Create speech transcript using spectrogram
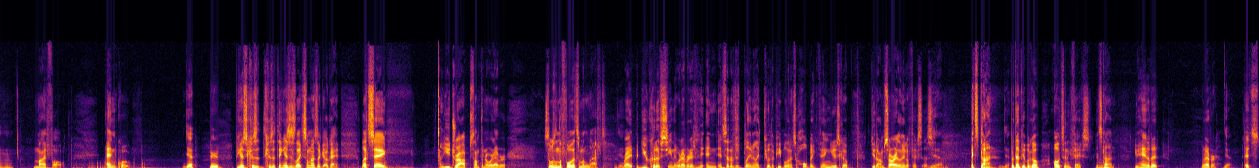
Mhm. my fault, end quote. Yeah period Because because because the thing is, is like sometimes like okay, let's say you drop something or whatever. Someone's on the floor that someone left, Yeah. right? But you could have seen it, whatever it is. And, and instead of just blaming like two other people and it's a whole big thing, you just go, dude, I'm sorry. Let me go fix this. yeah It's done. Yeah. But then people go, "Oh, it's getting fixed. It's done. You handled it. Whatever. Yeah. It's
